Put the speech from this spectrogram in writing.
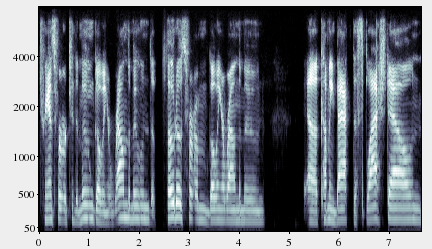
transfer to the moon, going around the moon, the photos from going around the moon, uh, coming back, the splashdown,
